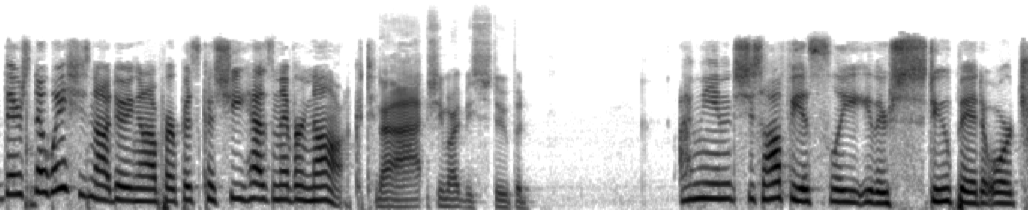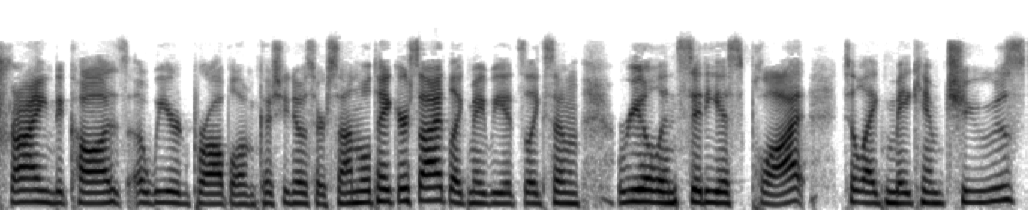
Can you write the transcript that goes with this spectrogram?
there's no way she's not doing it on purpose because she has never knocked. Nah, she might be stupid. I mean, she's obviously either stupid or trying to cause a weird problem because she knows her son will take her side. Like maybe it's like some real insidious plot to like make him choose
